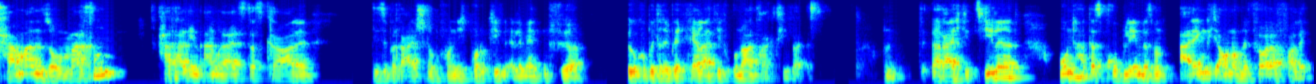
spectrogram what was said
Kann man so machen, hat halt den Anreiz, dass gerade diese Bereitstellung von nicht produktiven Elementen für Ökobetriebe relativ unattraktiver ist und erreicht die Ziele und hat das Problem, dass man eigentlich auch noch eine Förderfalle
